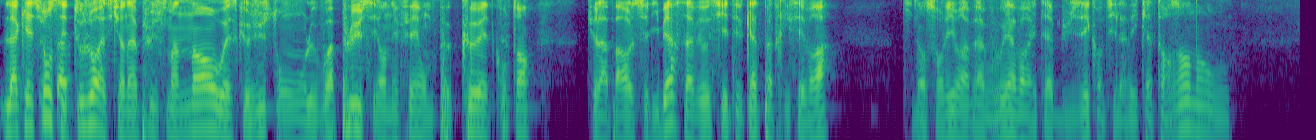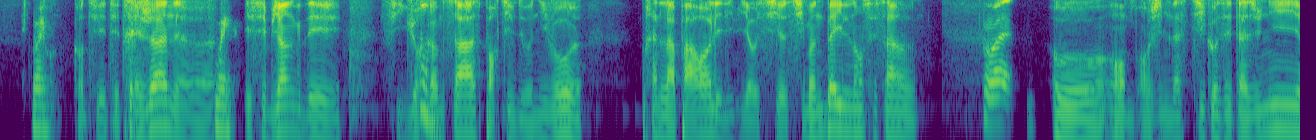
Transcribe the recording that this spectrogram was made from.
La question, c'est toujours est-ce qu'il y en a plus maintenant ou est-ce que juste on le voit plus Et en effet, on ne peut que être content? Que la parole se libère. Ça avait aussi été le cas de Patrice Evra, qui dans son livre avait avoué avoir été abusé quand il avait 14 ans, non Ou Oui. quand, quand il était très jeune. euh, Oui. Et c'est bien que des figures comme ça, sportifs de haut niveau, euh, prennent la parole. Et il y a aussi euh, Simone Bale, non C'est ça ouais, au- en, en gymnastique aux États-Unis.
